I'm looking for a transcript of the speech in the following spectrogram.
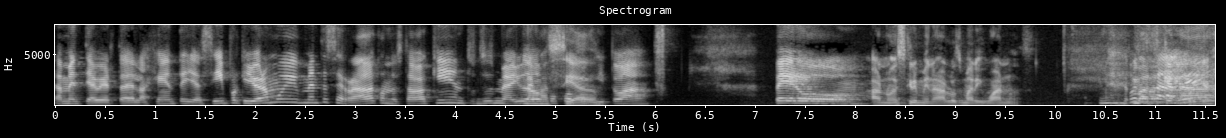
la mente abierta de la gente y así, porque yo era muy mente cerrada cuando estaba aquí, entonces me ha ayudado poco a Demasiado. poquito a... Pero... A no discriminar a los marihuanos. pues, Más que nada.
